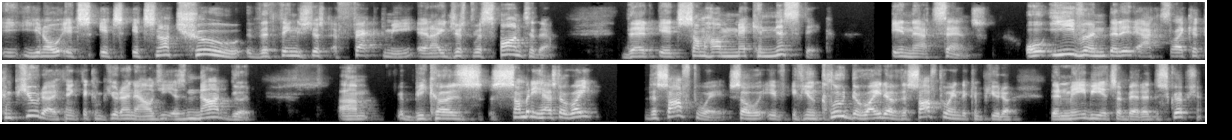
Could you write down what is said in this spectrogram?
you know, it's it's it's not true that things just affect me and I just respond to them. That it's somehow mechanistic in that sense, or even that it acts like a computer. I think the computer analogy is not good um, because somebody has to write the software. So if, if you include the writer of the software in the computer, then maybe it's a better description.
